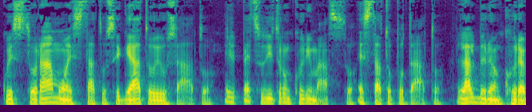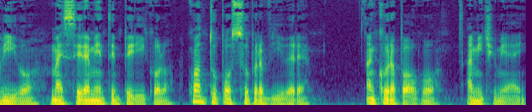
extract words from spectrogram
Questo ramo è stato segato e usato e il pezzo di tronco rimasto è stato potato. L'albero è ancora vivo, ma è seriamente in pericolo. Quanto può sopravvivere? Ancora poco, amici miei,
